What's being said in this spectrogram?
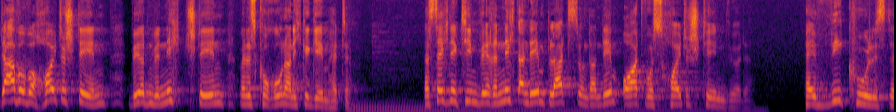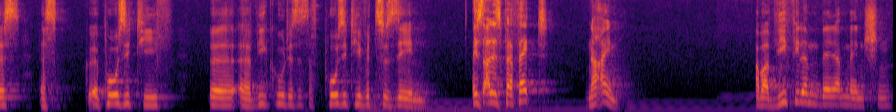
Da, wo wir heute stehen, würden wir nicht stehen, wenn es Corona nicht gegeben hätte. Das Technikteam wäre nicht an dem Platz und an dem Ort, wo es heute stehen würde. Hey, wie cool ist es, das äh, positiv, äh, äh, wie gut ist es, das Positive zu sehen. Ist alles perfekt? Nein. Aber wie viele Menschen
